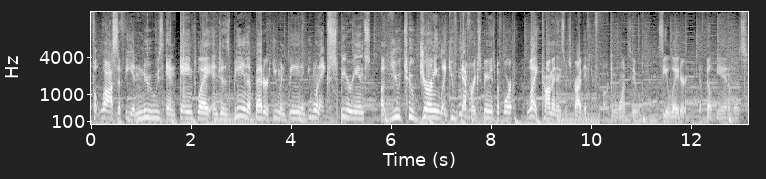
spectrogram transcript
philosophy and news and gameplay and just being a better human being and you want to experience a YouTube journey like you've never experienced before, like, comment, and subscribe if you fucking want to. See you later, you filthy animals.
